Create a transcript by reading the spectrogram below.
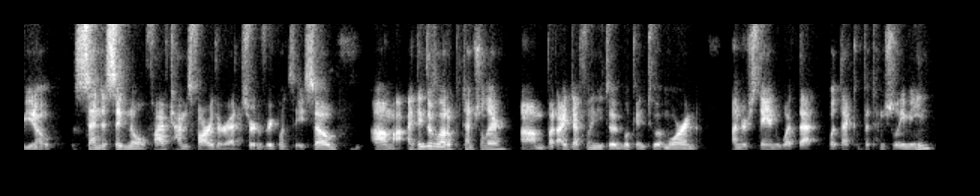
you know, send a signal five times farther at a certain frequency. So um, I think there's a lot of potential there, um, but I definitely need to look into it more and understand what that what that could potentially mean.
